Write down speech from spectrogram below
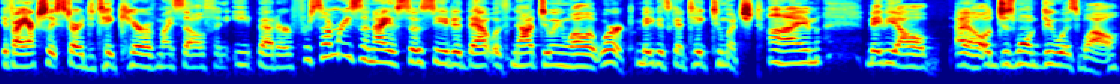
if I actually started to take care of myself and eat better, for some reason I associated that with not doing well at work. Maybe it's going to take too much time. Maybe I'll I'll just won't do as well.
